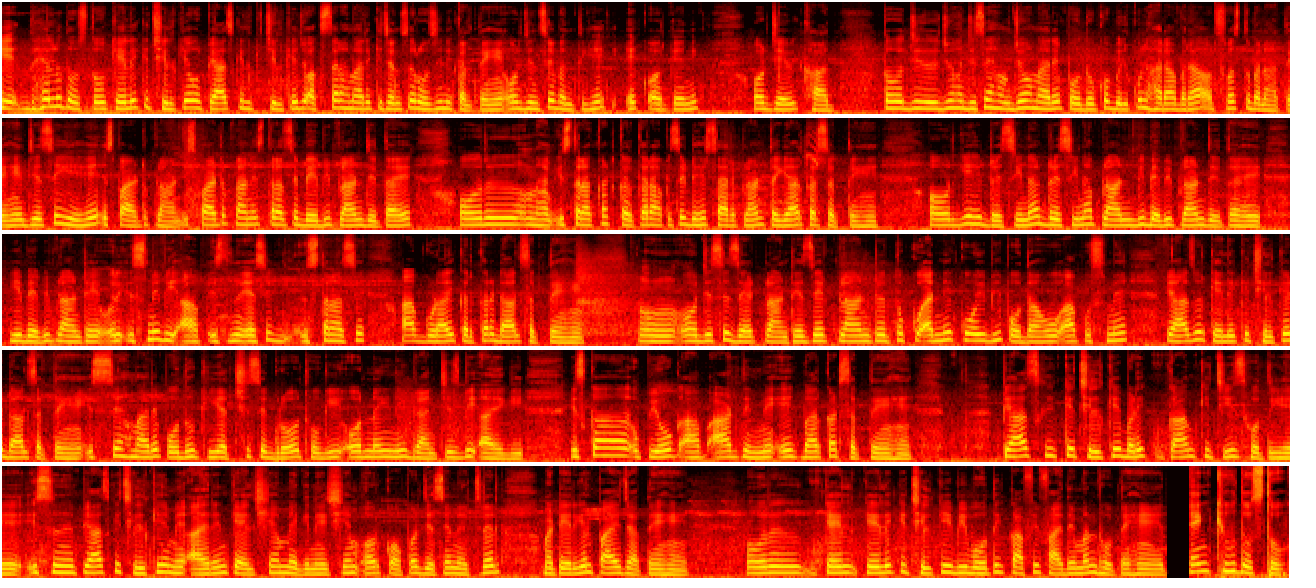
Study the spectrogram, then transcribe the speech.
के हेलो दोस्तों, केले के छिलके और प्याज के छिलके जो अक्सर हमारे किचन से रोज़ ही निकलते हैं और जिनसे बनती है एक ऑर्गेनिक और जैविक खाद। तो जो जिसे हम, जो हमारे पौधों को बिल्कुल हरा भरा और स्वस्थ बनाते हैं, जैसे ये है स्पाइडर प्लांट। स्पाइडर प्लांट इस तरह से बेबी प्लांट देता है और हम इस तरह कट कर कर आप इसे ढेर सारे प्लांट तैयार कर सकते हैं। और ये है ड्रेसिना ड्रेसिना प्लांट भी बेबी प्लांट देता है। ये बेबी प्लांट है और इसमें भी आप इस, ऐसे, इस तरह से आप गुड़ाई कर कर डाल सकते हैं। और जैसे जेड प्लांट है। जेड प्लांट तो अन्य कोई भी पौधा हो, आप उसमें प्याज और केले के छिलके डाल सकते हैं। इससे हमारे पौधों की अच्छे से ग्रोथ होगी और नई नई ब्रांचेस भी आएगी। इसका उपयोग आप आठ दिन में एक बार कर सकते हैं। प्याज के छिलके बड़े काम की चीज़ होती है। इस प्याज के छिलके में आयरन, कैल्शियम, मैग्नीशियम और कॉपर जैसे नेचुरल मटेरियल पाए जाते हैं। और केल केले के छिलके भी बहुत ही काफ़ी फ़ायदेमंद होते हैं। थैंक यू दोस्तों।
